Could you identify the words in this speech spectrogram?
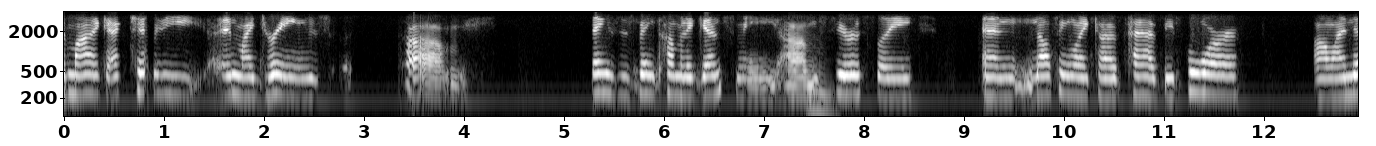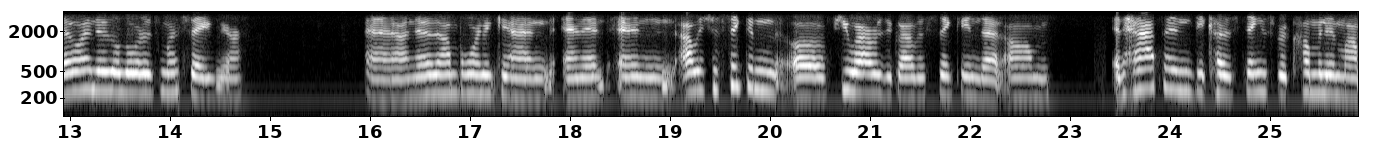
demonic activity in my dreams. Um, things has been coming against me um, seriously, and nothing like I've had before. Um, I know I know the Lord is my Savior, and I know that I'm born again. And it, and I was just thinking a few hours ago. I was thinking that um, it happened because things were coming in my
